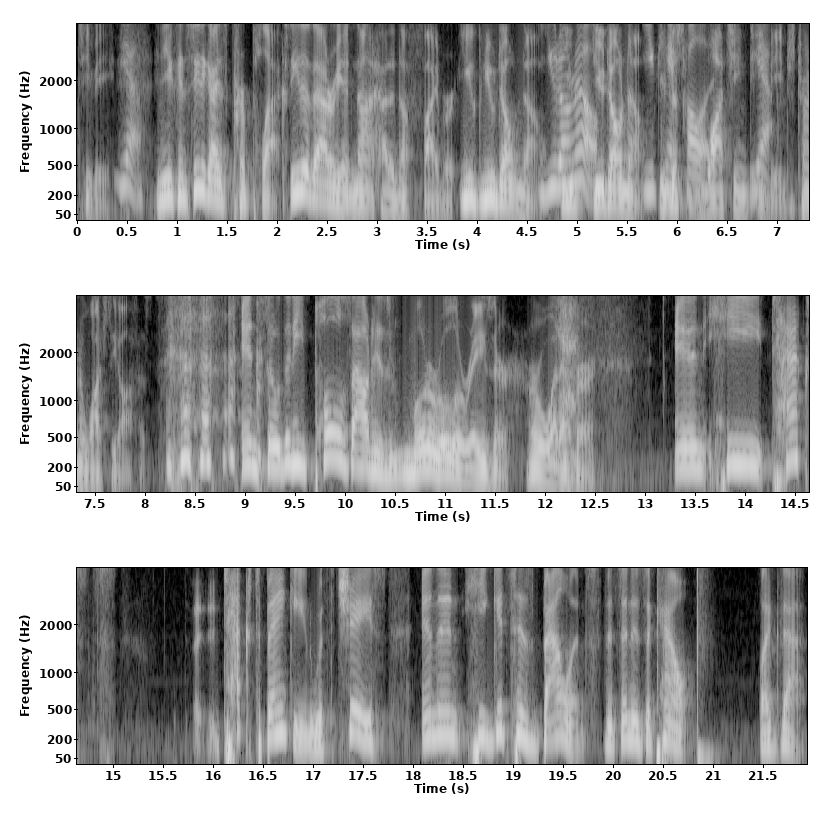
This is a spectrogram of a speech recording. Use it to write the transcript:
TV. Yeah. And you can see the guy's perplexed. Either that or he had not had enough fiber. You you don't know. You don't know. You don't know. You You're can't just call it. watching TV, Yeah. just trying to watch The Office. and so then he pulls out his Motorola RAZR or whatever, and he texts uh, text banking with Chase, and then he gets his balance that's in his account like that.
